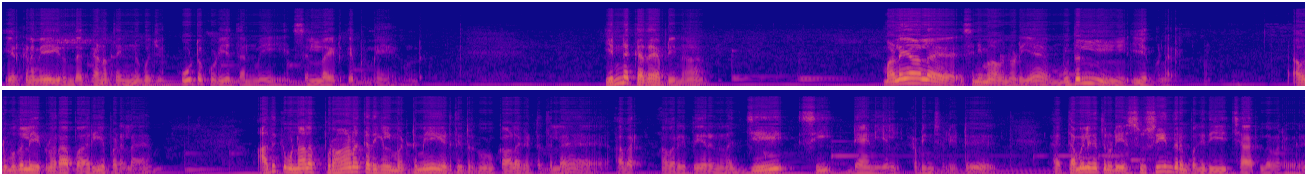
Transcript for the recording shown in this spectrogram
ஏற்கனவே இருந்த கணத்தை இன்னும் கொஞ்சம் கூட்டக்கூடிய தன்மை செல்லாயிடுக்கு எப்பவுமே உண்டு. என்ன கதை அப்படின்னா மலையாள சினிமாவினுடைய முதல் இயக்குனர். அவர் முதல் இயக்குனராக அப்போ அறியப்படலை. அதுக்கு முன்னால் புராண கதைகள் மட்டுமே எடுத்துக்கிட்டு இருக்க ஒரு காலகட்டத்தில் அவர் அவர் பேர் என்னென்னா ஜே சி டேனியல் அப்படின்னு சொல்லிட்டு தமிழகத்தினுடைய சுசீந்திரம் பகுதியை சார்ந்தவர் அவர்.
